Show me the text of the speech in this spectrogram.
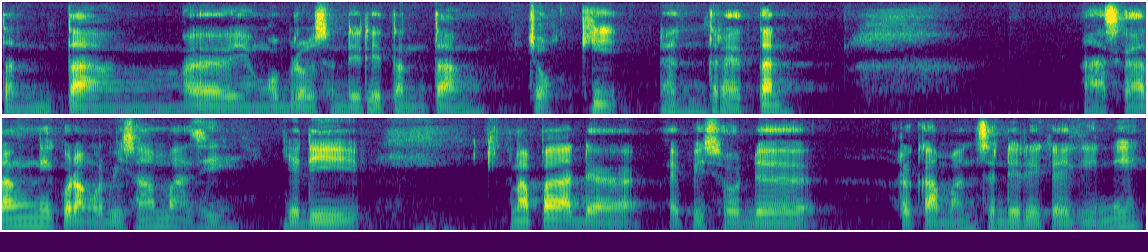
tentang eh, yang ngobrol sendiri tentang coki dan tretan. Nah sekarang ini kurang lebih sama sih. Jadi kenapa ada episode rekaman sendiri kayak gini?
